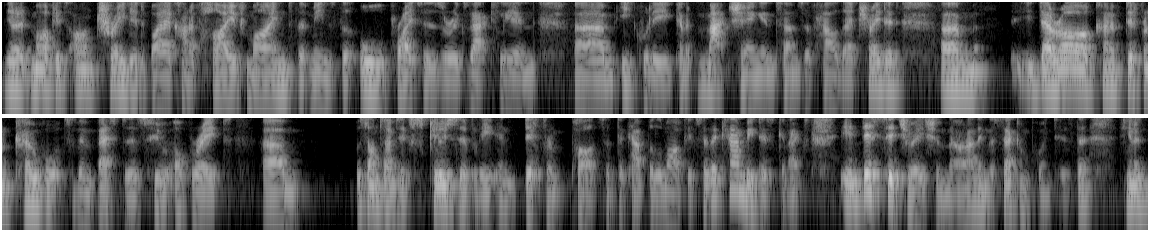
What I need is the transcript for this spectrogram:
you know, markets aren't traded by a kind of hive mind that means that all prices are exactly and um, equally kind of matching in terms of how they're traded. Um, there are kind of different cohorts of investors who operate um, sometimes exclusively in different parts of the capital market. So there can be disconnects. In this situation, though, and I think the second point is that you know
